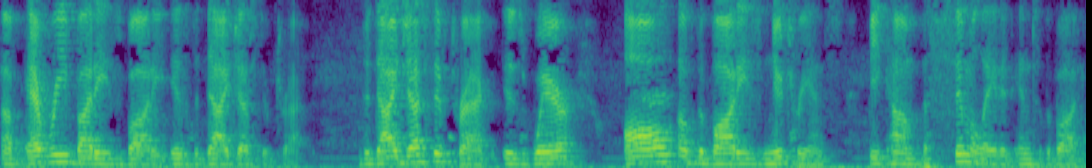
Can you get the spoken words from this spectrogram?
of everybody's body is the digestive tract. The digestive tract is where all of the body's nutrients become assimilated into the body.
